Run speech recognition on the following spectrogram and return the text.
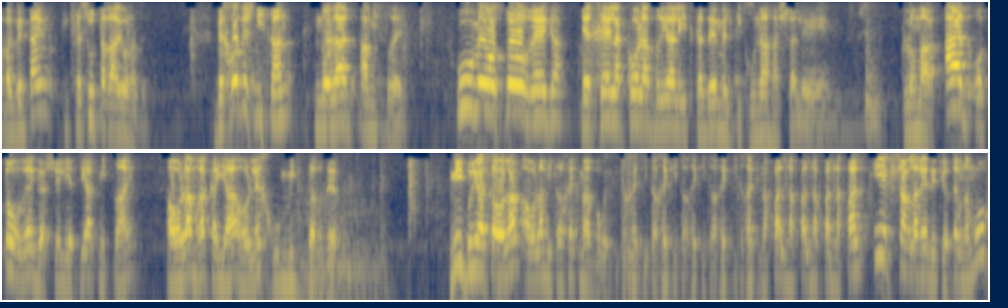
אבל בינתיים תתפסו את הרעיון הזה. בחודש ניסן נולד עם ישראל, ומאותו רגע החלה כל הבריאה להתקדם אל תיקונה השלם. כלומר, עד אותו רגע של יציאת מצרים, העולם רק היה הולך ומתדרדר. מבריאת העולם, העולם מתרחק מהבורא. התרחק, התרחק, התרחק, התרחק, התרחק, נפל, נפל, נפל, נפל, אי אפשר לרדת יותר נמוך,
